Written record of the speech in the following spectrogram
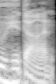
چوہے دان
